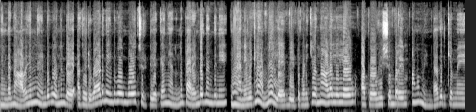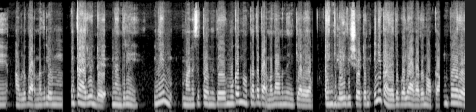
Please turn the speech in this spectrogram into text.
നിന്റെ നാവ് ഇങ്ങനെ നീണ്ടു പോകുന്നുണ്ട്. അത് ഒരുപാട് നീണ്ടു പോകുമ്പോ ചുരുട്ടി വെക്കാൻ ഞാനൊന്ന് പറയണ്ടേ നന്ദിനെ? ഞാൻ ഈ വീട്ടിലെ അമ്മയല്ലേ? വീട്ടുപണിക്ക് വന്ന ആളല്ലല്ലോ. അപ്പോ വിശ്വം പറയും അവൻ മിണ്ടാതിരിക്കമ്മേ. അവൾ പറഞ്ഞതിലും കാര്യമുണ്ട്. നന്ദിനി നീ മനസ്സിൽ തോന്നിയത് മുഖം നോക്കാതെ പറഞ്ഞതാണെന്ന് എനിക്കറിയാം. എങ്കിലും ഈ വിഷേട്ടൻ ഇനി പഴയതുപോലെ ആവാതെ നോക്കാം. പോരെ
